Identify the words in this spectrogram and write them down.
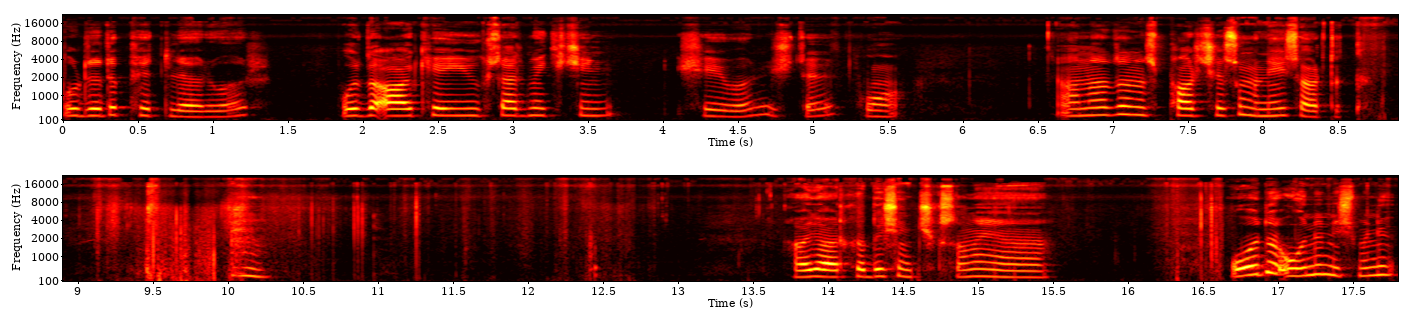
Burada da petler var. Burada AK'yi yükseltmek için şey var işte. O anladığınız parçası mı neyse artık. Hadi arkadaşım çıksana ya. Orada oyunun ismini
